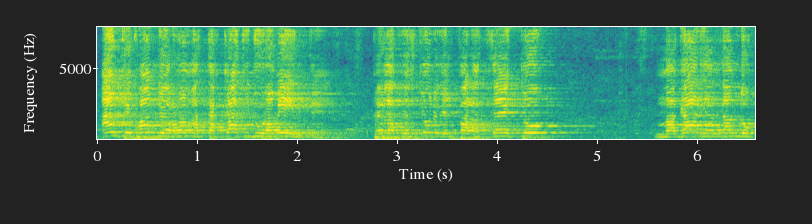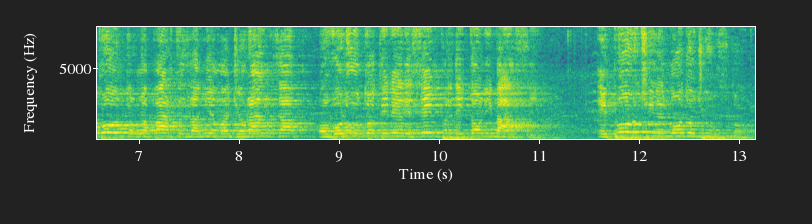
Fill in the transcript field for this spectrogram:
anche quando eravamo attaccati duramente per la questione del palazzetto, magari andando contro una parte della mia maggioranza, ho voluto tenere sempre dei toni bassi e porci nel modo giusto.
